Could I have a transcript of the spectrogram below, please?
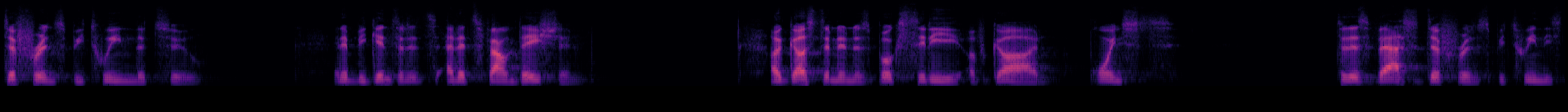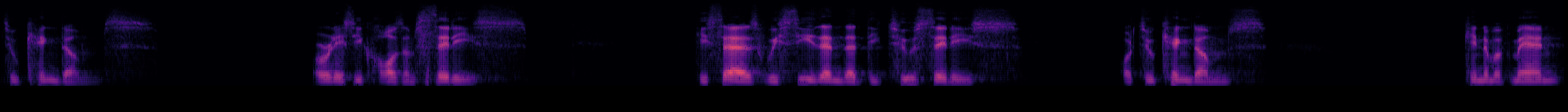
difference between the two. And it begins at its, at its foundation. Augustine, in his book City of God, points to this vast difference between these two kingdoms, or as he calls them, cities. He says, We see then that the two cities, or two kingdoms, kingdom of man,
